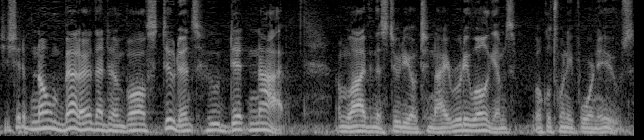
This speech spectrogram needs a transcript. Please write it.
she should have known better than to involve students who did not. I'm live in the studio tonight. Rudy Williams, Local 24 News.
